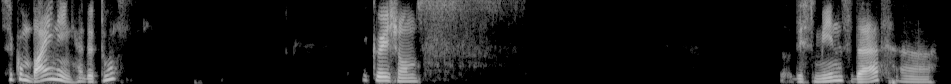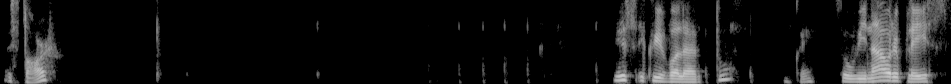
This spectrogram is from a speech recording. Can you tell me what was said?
So combining the two equations, so this means that uh, star is equivalent to, okay, so we now replace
